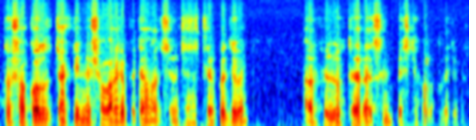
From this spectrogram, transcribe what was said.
তো সকল চাকরি নিয়ে সবার আগে পেতে আমাদের চ্যানেলটি সাবস্ক্রাইব করে দেবেন, আর ফেসবুক থেকে রাখছেন পেজটি ফলো করে দেবেন।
